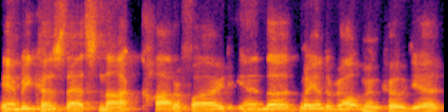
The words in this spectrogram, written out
and because that's not codified in the land development code yet,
